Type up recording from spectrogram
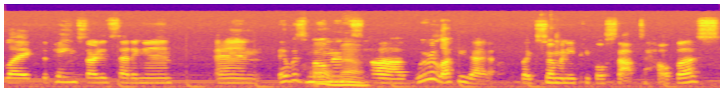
like the pain started setting in. And it was moments man. of, we were lucky that like so many people stopped to help us.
